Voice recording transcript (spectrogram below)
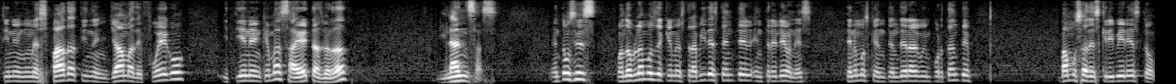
tienen una espada, tienen llama de fuego y tienen, ¿qué más? Saetas, ¿verdad? Y lanzas. Entonces, cuando hablamos de que nuestra vida está entre, entre leones, tenemos que entender algo importante vamos a describir esto.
